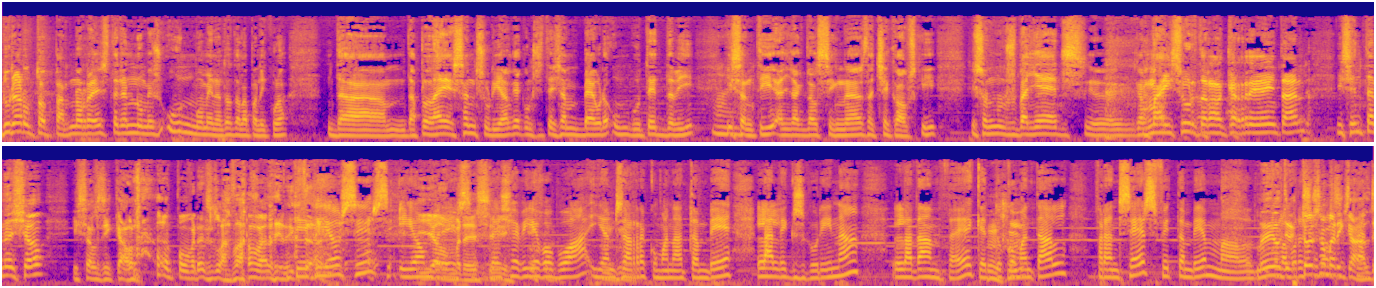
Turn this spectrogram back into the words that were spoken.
donar-ho tot per no res, tenen només un moment a tota la pel·lícula de, de plaer sensorial que consisteix en beure un gotet de vi Ai. i sentir el llac dels signes de Tchaikovsky i són uns ballets eh, que mai surten al carrer i tant i senten això i se'ls hi cau la pobres la bava De directa. Dioses i Hombres, hombres, de sí. Xavier Beauvoir, i ens ha recomanat també l'Àlex Gorina, La danza, eh? aquest documental francès fet també amb el... El director és americà, el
